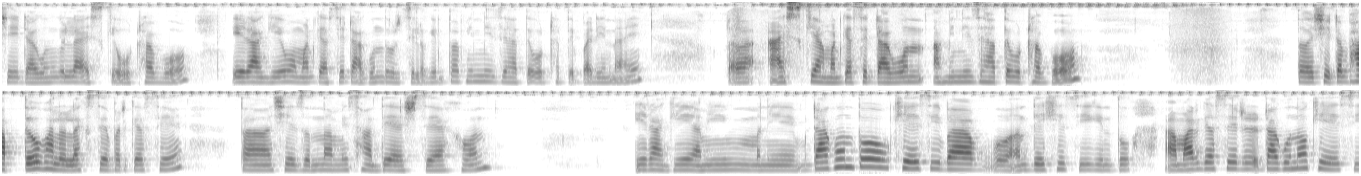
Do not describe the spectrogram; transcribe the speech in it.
সেই ডাগুনগুলো আজকে ওঠাবো। এর আগেও আমার গাছে ডাগুন ধরছিল কিন্তু আমি নিজে হাতে ওঠাতে পারি নাই। তা আজকে আমার গাছের ডাগুন আমি নিজে হাতে ওঠাবো। তো সেটা ভাবতেও ভালো লাগছে আমার কাছে। তা সেই জন্য আমি ছাদে আসছি এখন। এর আগে আমি মানে ড্রাগন তো খেয়েছি বা দেখেছি কিন্তু আমার গাছের ড্রাগনও খেয়েছি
